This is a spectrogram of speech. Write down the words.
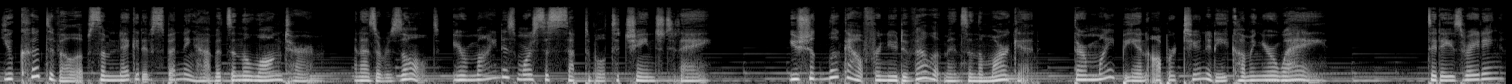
You could develop some negative spending habits in the long term, and as a result, your mind is more susceptible to change today. You should look out for new developments in the market. There might be an opportunity coming your way. Today's rating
